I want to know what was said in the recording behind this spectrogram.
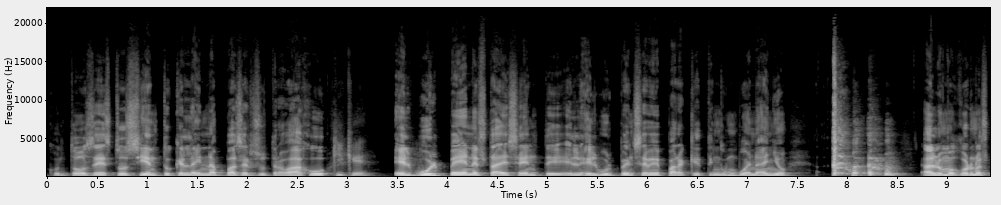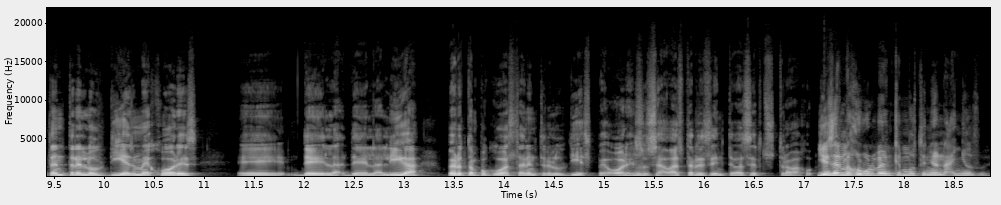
con todos estos. Siento que el line-up va a hacer su trabajo. Quique. El bullpen está decente. El, bullpen se ve para que tenga un buen año. a lo mejor no está entre los 10 mejores eh, de, la, de la liga, pero tampoco va a estar entre los 10 peores. O sea, va a estar decente, va a hacer su trabajo. Y es el mejor bullpen que hemos tenido en años, güey.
